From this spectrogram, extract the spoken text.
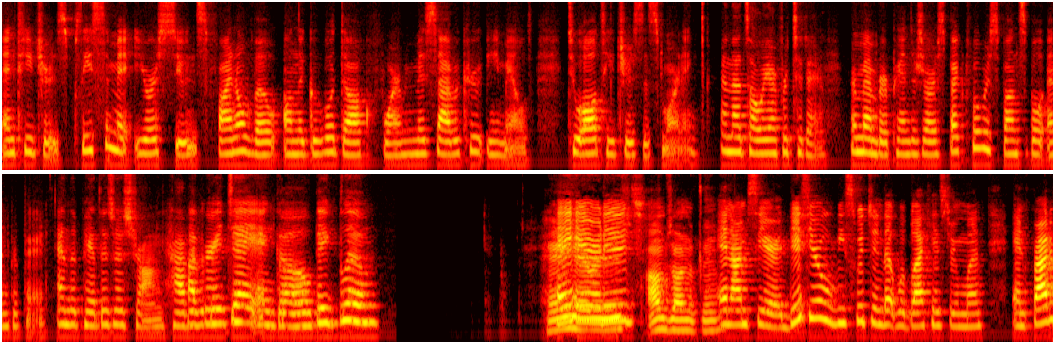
And teachers, please submit your students' final vote on the Google Doc form Ms. Sabacru emailed to all teachers this morning. And that's all we have for today. Remember, Panthers are respectful, responsible, and prepared. And the Panthers are strong. Have, Have a great day and go Big Blue! Hey, Heritage. I'm Jonathan. And I'm Sierra. This year we'll be switching up with Black History Month, and Friday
